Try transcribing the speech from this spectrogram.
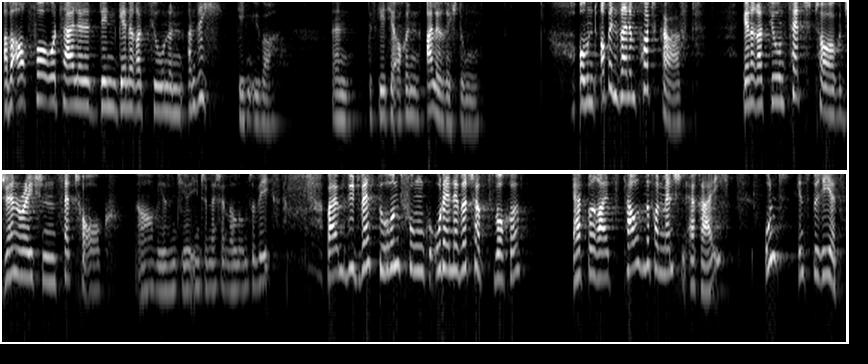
aber auch Vorurteile den Generationen an sich gegenüber. Denn das geht ja auch in alle Richtungen. Und ob in seinem Podcast Generation Z Talk, Generation Z Talk, ja, wir sind hier international unterwegs, beim Südwestrundfunk oder in der Wirtschaftswoche, er hat bereits Tausende von Menschen erreicht und inspiriert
